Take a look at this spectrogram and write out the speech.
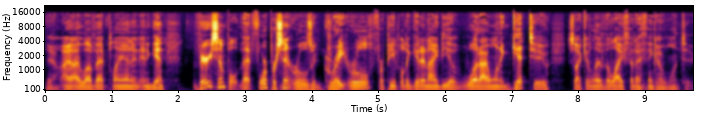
Yeah, I, I love that plan. And, and again, very simple. That 4% rule is a great rule for people to get an idea of what I want to get to so I can live the life that I think I want to.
